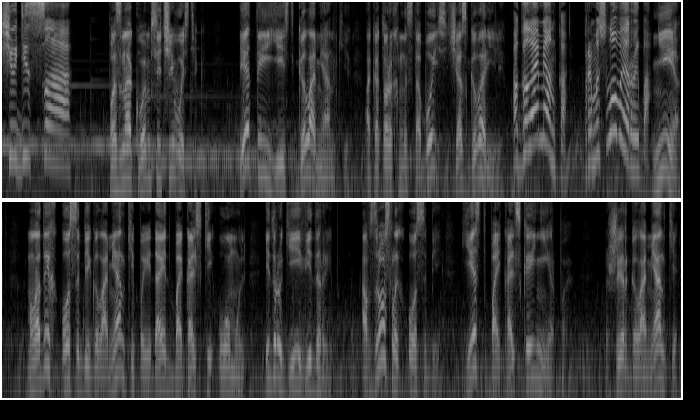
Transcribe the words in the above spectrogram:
Чудеса! Познакомься, Чевостик. Это и есть голомянки, о которых мы с тобой сейчас говорили. А голомянка – промысловая рыба? Нет, молодых особей голомянки поедает байкальский омуль и другие виды рыб. А взрослых особей ест байкальская нерпа. Жир голомянки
